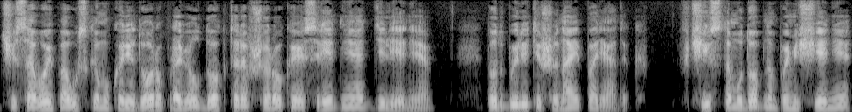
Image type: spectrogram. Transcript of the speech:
Часовой по узкому коридору провел доктора в широкое среднее отделение. Тут были тишина и порядок. В чистом удобном помещении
